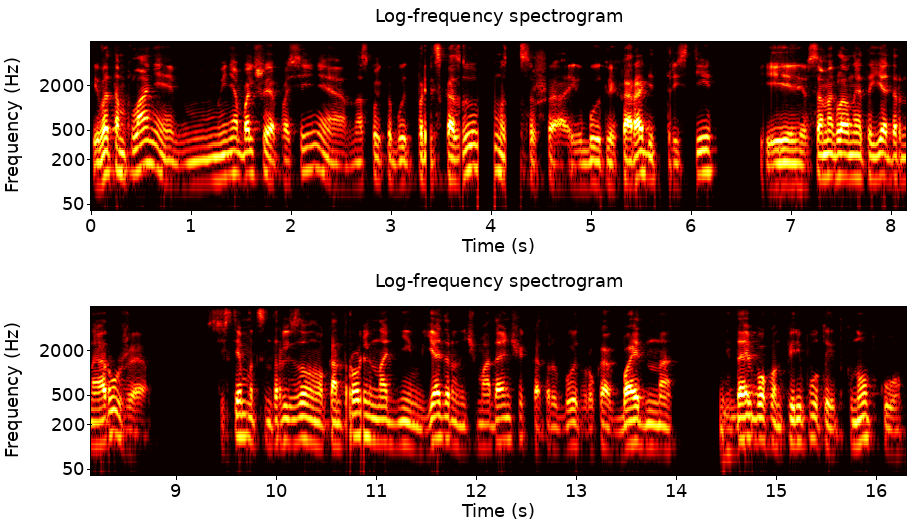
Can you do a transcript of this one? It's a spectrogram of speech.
И в этом плане у меня большие опасения, насколько будет предсказуемо США, их будет лихорадить, трясти. И самое главное, это ядерное оружие. Система централизованного контроля над ним, ядерный чемоданчик, который будет в руках Байдена. Не дай бог он перепутает кнопку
